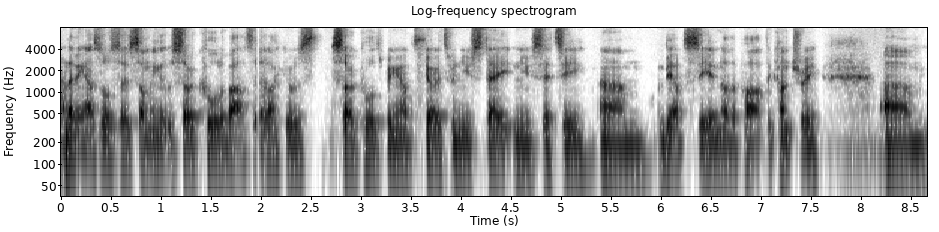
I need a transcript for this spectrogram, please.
and I think that's also something that was so cool about it. Like it was so cool to being able to go to a new state, new city, um, and be able to see another part of the country. Um,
